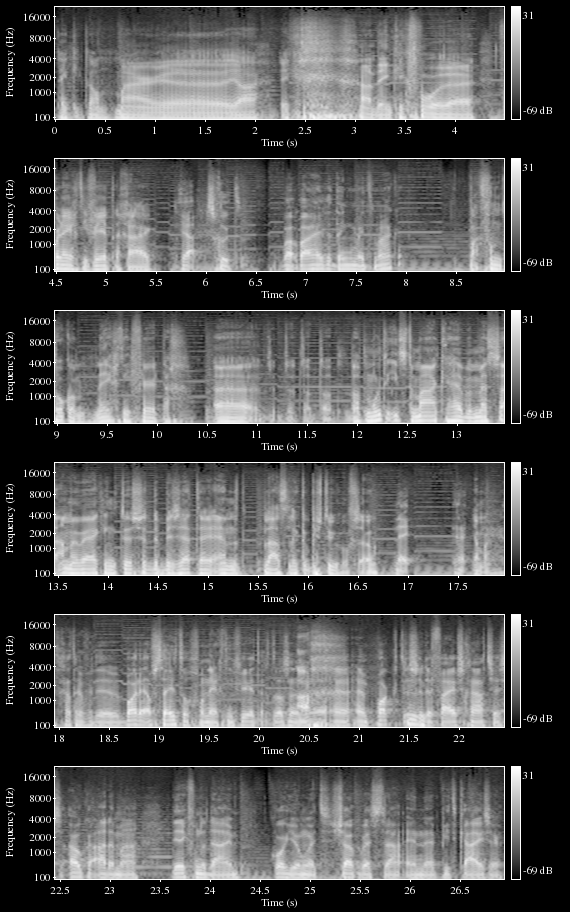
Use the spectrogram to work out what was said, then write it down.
Denk ik dan. Maar eh, ja, ik ga denk ik voor, eh, voor 1940 ga ik. ja, is goed. Waar, waar heeft het denk ik mee te maken? Pak van Dokkum, 1940. Eh, dat, dat, dat, dat moet iets te maken hebben met samenwerking tussen de bezetter en het plaatselijke bestuur of zo. Nee. Ja, Jammer. Het gaat over de Barde Elfstedentocht van 1940. Dat was een, Ach, eh, een, een pak tussen tuurlijk. de vijf schaatsers Auke Adema, Dirk van der Duim, Cor Jongert, Sjouk Westra en eh, Piet Keizer.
